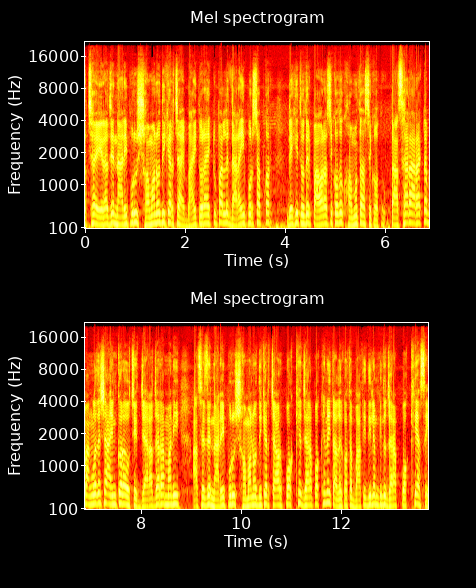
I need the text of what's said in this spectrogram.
আচ্ছা এরা যে নারী পুরুষ সমান অধিকার চায়, ভাই তোরা একটু পারলে দাঁড়াই প্রসাব কর, দেখি তোদের পাওয়ার আছে কত, ক্ষমতা আছে কত। তাছাড়া আর একটা বাংলাদেশে আইন করা উচিত, যারা যারা মানে আছে যে নারী পুরুষ সমান অধিকার চাওয়ার পক্ষে, যারা পক্ষে নেই, তাদের কথা বাতি দিলাম, কিন্তু যারা পক্ষে আছে,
